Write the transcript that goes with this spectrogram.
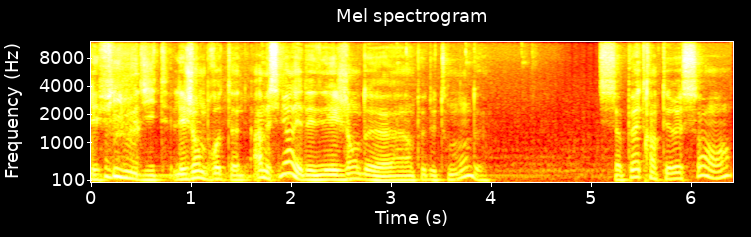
Les filles maudites, légendes bretonnes. Ah, mais c'est bien, il y a des légendes euh, un peu de tout le monde. Ça peut être intéressant, hein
